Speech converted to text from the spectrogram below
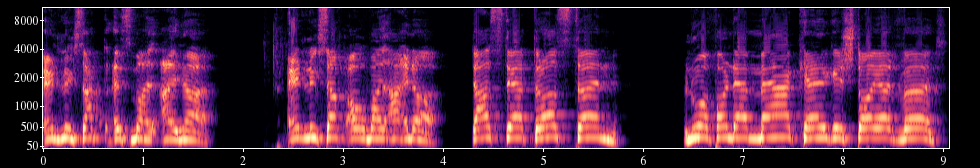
endlich sagt es mal einer. Endlich sagt auch mal einer, dass der Drosten nur von der Merkel gesteuert wird.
